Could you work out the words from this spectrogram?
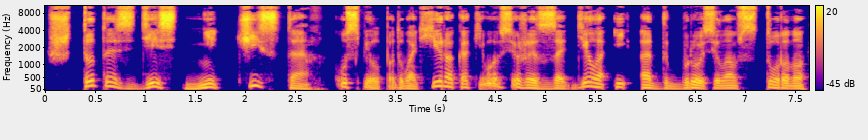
«Что-то здесь нечисто», – успел подумать Хиро, как его все же задело и отбросило в сторону.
